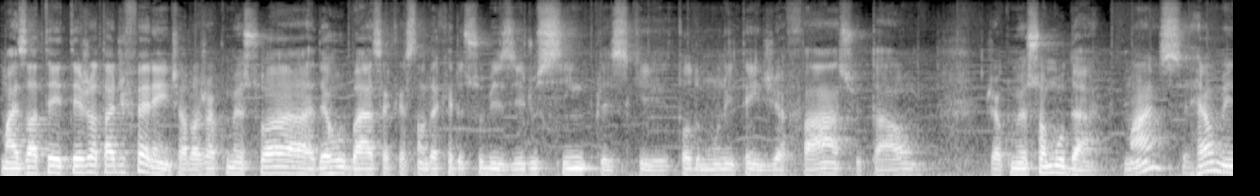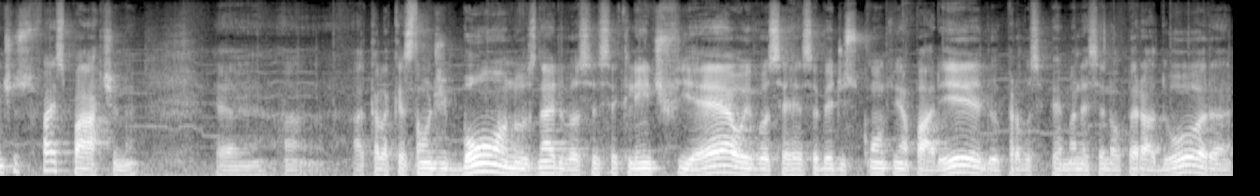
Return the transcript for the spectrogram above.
mas a TIT já está diferente, ela já começou a derrubar essa questão daquele subsídio simples que todo mundo entendia fácil e tal, já começou a mudar, mas realmente isso faz parte, né? É, a, aquela questão de bônus, né, de você ser cliente fiel e você receber desconto em aparelho para você permanecer na operadora.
